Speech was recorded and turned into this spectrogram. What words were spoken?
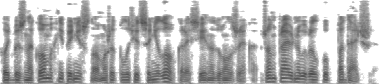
Хоть бы знакомых не принесло, может получиться неловко, рассеянно думал Жека. Джон правильно выбрал клуб подальше.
